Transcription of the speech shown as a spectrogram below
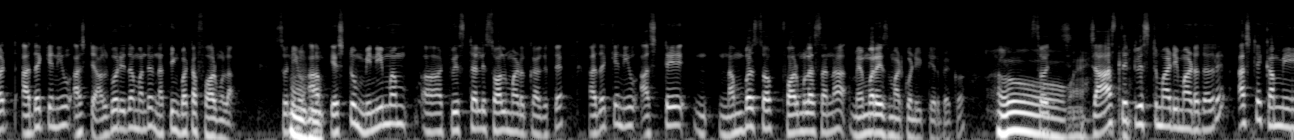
ಬಟ್ ಅದಕ್ಕೆ ನೀವು ಅಷ್ಟೇ ಆಲ್ಗೋರಿದಮ್ ಅಂದರೆ nothing but a formula so ನೀವು ಆ ಎಷ್ಟು ಮಿನಿಮಮ್ ಟ್ವಿಸ್ಟಲ್ಲಿ ಸಾಲ್ವ್ ಮಾಡೋಕ್ಕಾಗುತ್ತೆ ಅದಕ್ಕೆ ನೀವು ಅಷ್ಟೇ ನಂಬರ್ಸ್ ಆಫ್ ಫಾರ್ಮುಲಾಸನ್ನು ಮೆಮೊರೈಸ್ ಮಾಡ್ಕೊಂಡು ಇಟ್ಟಿರಬೇಕು. ಸೊ ಜಾಸ್ತಿ ಟ್ವಿಸ್ಟ್ ಮಾಡಿ ಮಾಡೋದಾದ್ರೆ ಅಷ್ಟೇ ಕಮ್ಮಿ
